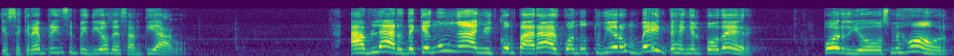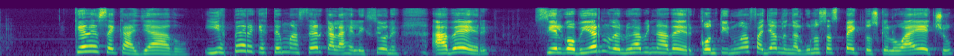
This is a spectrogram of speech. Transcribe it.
que se cree príncipe y Dios de Santiago, hablar de que en un año y comparar cuando tuvieron 20 en el poder, por Dios, mejor quédese callado y espere que estén más cerca las elecciones a ver si el gobierno de Luis Abinader continúa fallando en algunos aspectos que lo ha hecho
